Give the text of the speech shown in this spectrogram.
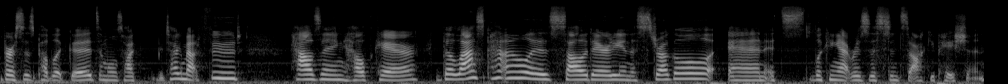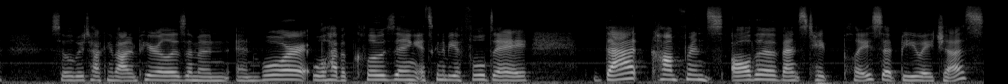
versus public goods, and we'll talk be talking about food, housing, healthcare. The last panel is Solidarity in the Struggle, and it's looking at resistance to occupation. So we'll be talking about imperialism and, and war. We'll have a closing. It's going to be a full day. That conference, all the events take place at BUHS,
